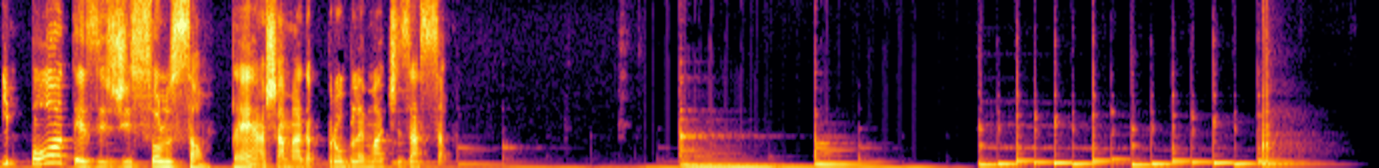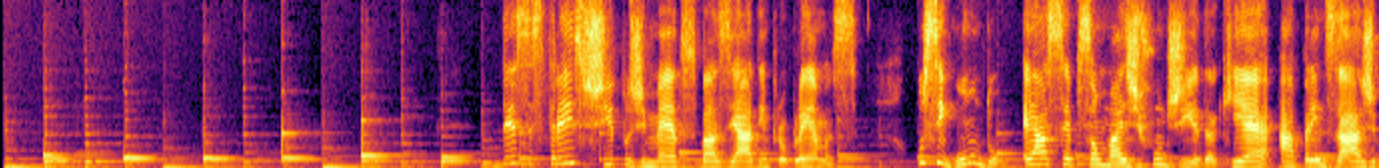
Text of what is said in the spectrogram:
hipóteses de solução, né? A chamada problematização. Três tipos de métodos baseados em problemas, o segundo é a acepção mais difundida, que é a aprendizagem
